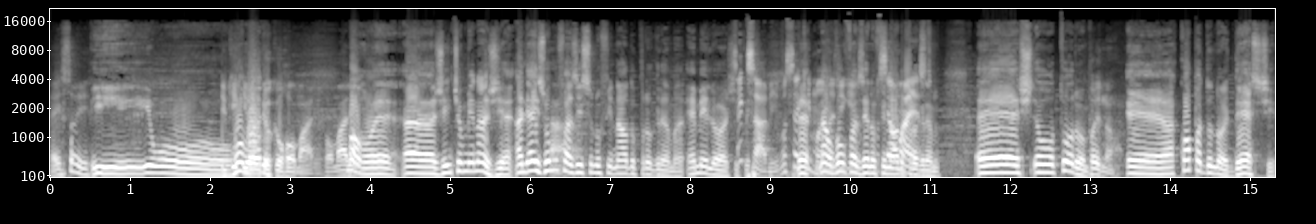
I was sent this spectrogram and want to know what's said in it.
É isso aí. E, e o E o que, que Romário. houve com o Romário? Romário Bom, é, a gente homenageia. Aliás, Ah. vamos fazer isso no final do programa. É melhor, Você que sabe, você É, que manda. não, vamos fazer no Você é final o do programa. É, ô, Toro, Pois não. É, a Copa do Nordeste,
